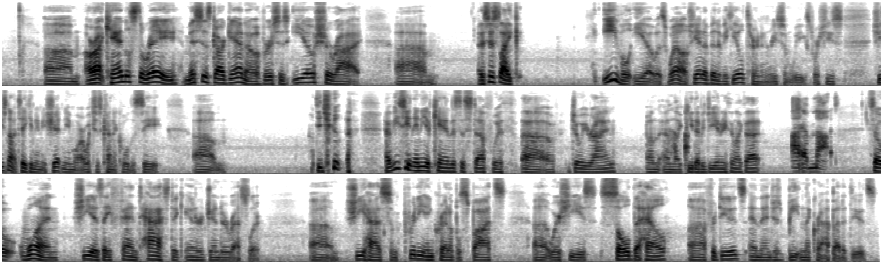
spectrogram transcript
Um, all right, Candice LeRae, Mrs. Gargano versus Io Shirai. Um, this is like evil Io as well. She had a bit of a heel turn in recent weeks where she's she's not taking any shit anymore, which is kind of cool to see. Um, did you have you seen any of Candice's stuff with uh, Joey Ryan on on like PWG or anything like that? I have not. So one, she is a fantastic intergender wrestler. Um, she has some pretty incredible spots uh, where she's sold the hell uh, for dudes and then just beaten the crap out of dudes.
